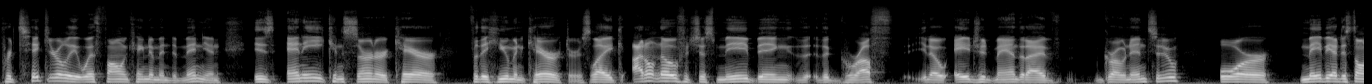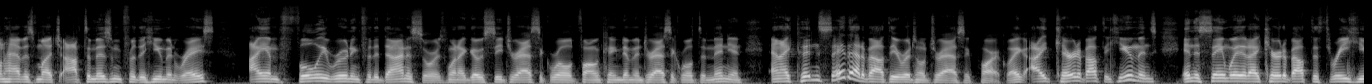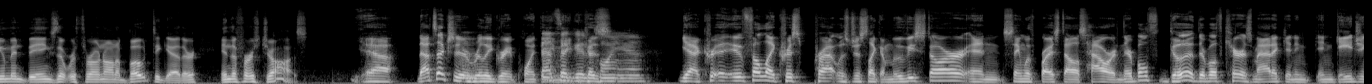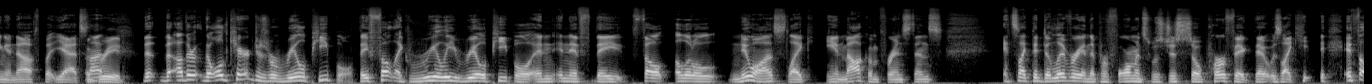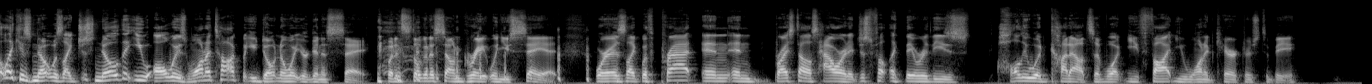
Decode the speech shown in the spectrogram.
particularly with Fallen Kingdom and Dominion, is any concern or care for the human characters. Like I don't know if it's just me being the, the gruff, you know, aged man that I've grown into, or maybe I just don't have as much optimism for the human race. I am fully rooting for the dinosaurs when I go see Jurassic World Fallen Kingdom and Jurassic World Dominion. And I couldn't say that about the original Jurassic Park. Like, I cared about the humans in the same way that I cared about the three human beings that were thrown on a boat together in the first Jaws. Yeah, that's actually a hmm. really great point that That's you a good because point, yeah. Yeah, it felt like Chris Pratt was just like a movie star, and same with Bryce Dallas Howard, and they're both good. They're both charismatic and en- engaging enough. But yeah, it's not Agreed. the the other the old characters were real people. They felt like really real people, and and if they felt a little nuanced, like Ian Malcolm, for instance. It's like the delivery and the performance was just so perfect that it was like he, it felt like his note was like just know that you always want to talk but you don't know what you're going to say but it's still going to sound great when you say it whereas like with Pratt and and Bryce Dallas Howard it just felt like they were these Hollywood cutouts of what you thought you wanted characters to be.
